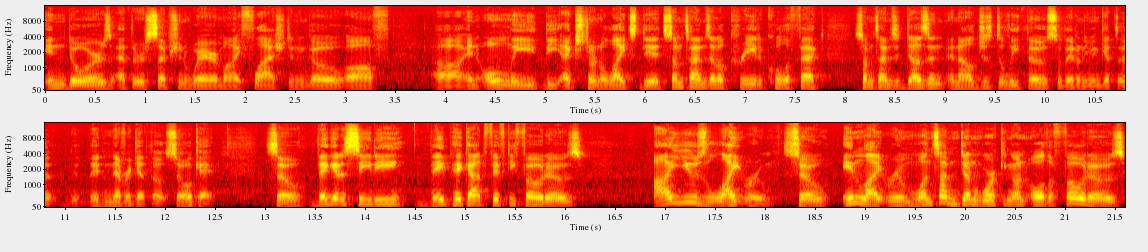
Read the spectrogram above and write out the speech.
indoors at the reception where my flash didn't go off uh, and only the external lights did. Sometimes that'll create a cool effect. Sometimes it doesn't, and I'll just delete those so they don't even get the they never get those. So okay, so they get a CD, they pick out 50 photos. I use Lightroom. So in Lightroom, once I'm done working on all the photos,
